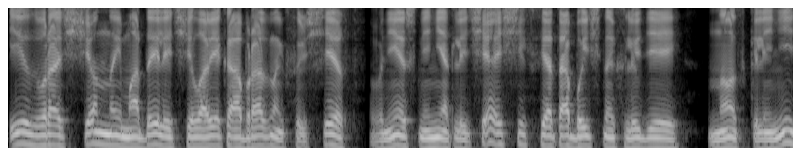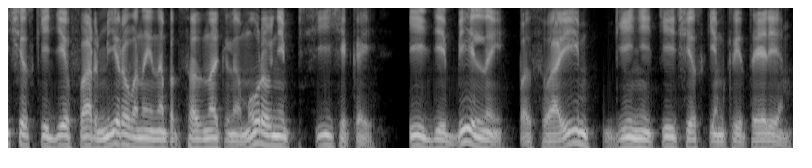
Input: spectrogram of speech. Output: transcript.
извращенной модели человекообразных существ, внешне не отличающихся от обычных людей, но с клинически деформированной на подсознательном уровне психикой и дебильной по своим генетическим критериям.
